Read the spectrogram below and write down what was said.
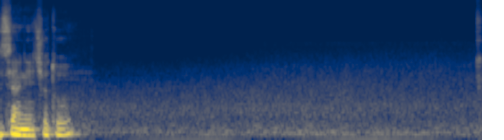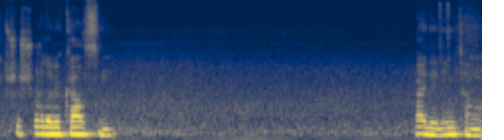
Bir saniye çato. Şu şurada bir kalsın. Kaydedeyim tamam.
